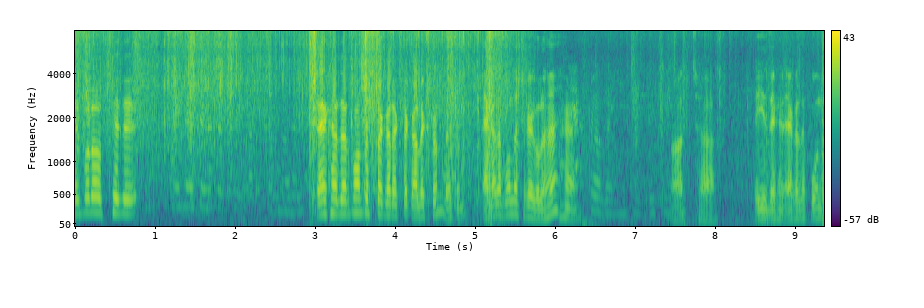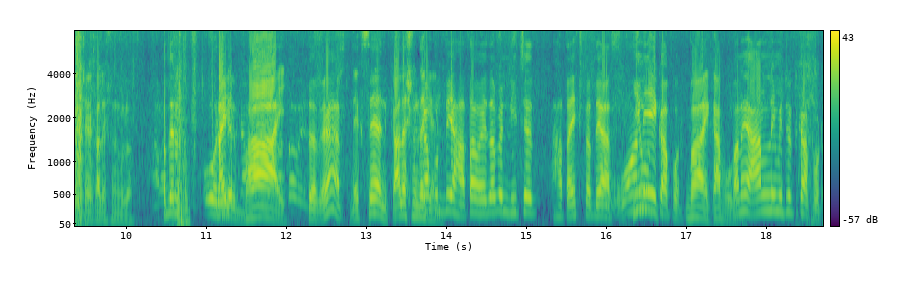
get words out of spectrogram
এরপরে হচ্ছে যে এক হাজার পঞ্চাশ টাকার একটা কালেকশন দেখেন। এক হাজার পঞ্চাশ টাকা এগুলো হ্যাঁ? হ্যাঁ। আচ্ছা। এই যে দেখেন এক হাজার পঞ্চাশ টাকা কালেকশনগুলো। আমাদের ওরে ভাই। যাবে হ্যাঁ? দেখছেন? কালেকশন দেখেন। কাপড় দিয়ে হাতা হয়ে যাবে নিচে হাতা এক্সট্রা দেয়া আছে। অনেক কাপড়। ভাই কাপড়। মানে আনলিমিটেড কাপড়।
